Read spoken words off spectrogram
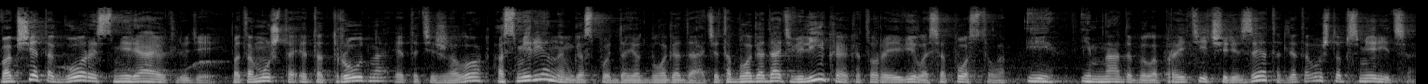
вообще-то горы смиряют людей, потому что это трудно, это тяжело. А смиренным Господь дает благодать. Это благодать великая, которая явилась апостолам. И им надо было пройти через это для того, чтобы смириться.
